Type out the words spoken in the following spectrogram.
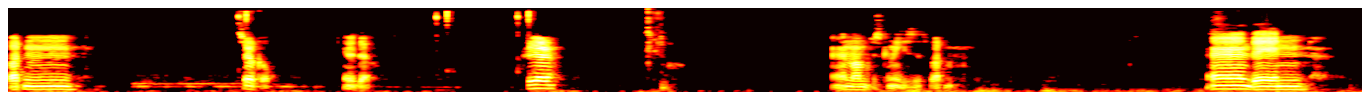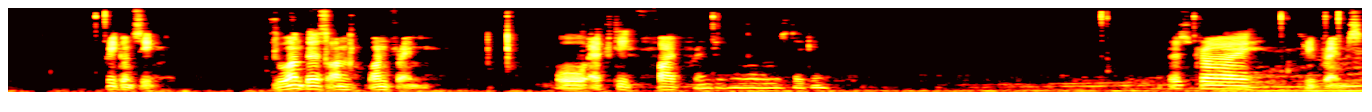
button circle. Here we go. Trigger. And I'm just going to use this button. And then frequency. You want this on one frame. Or actually five frames if I'm not mistaken. Let's try three frames.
